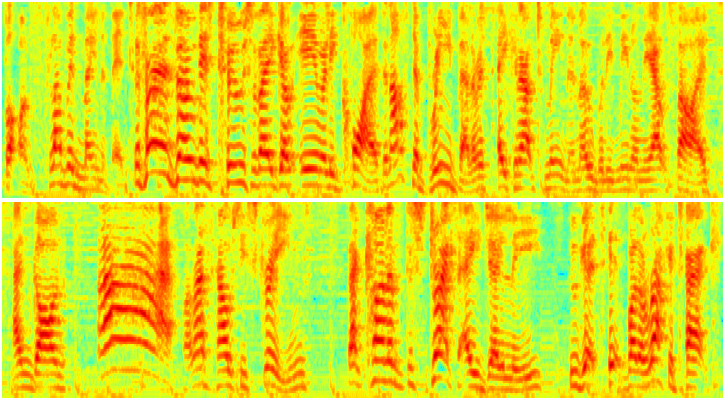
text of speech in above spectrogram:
but on flubbing main event. The fans know this too, so they go eerily quiet. And after Brie Bella has taken out Tamina, nobody mean on the outside, and gone, ah, and that's how she screams, that kind of distracts AJ Lee, who gets hit by the rack attack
